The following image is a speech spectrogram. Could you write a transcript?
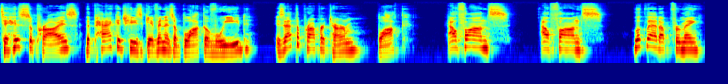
To his surprise, the package he's given is a block of weed. Is that the proper term? Block? Alphonse! Alphonse! Look that up for me.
